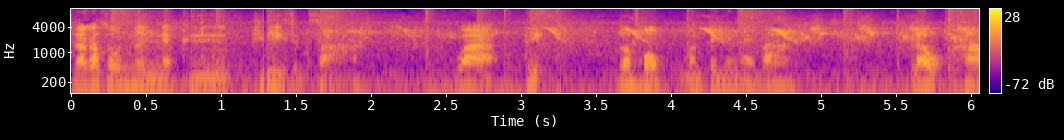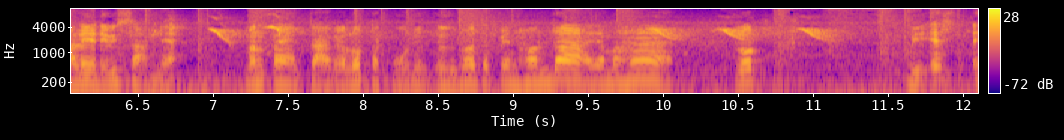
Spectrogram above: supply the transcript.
แล้วก็ส่วนหนึ่งเนี่ยคือพี่ศึกษาว่าเฮ้ย ระบบมันเป็นยังไงบ้าง แล้วฮาร์เลย์เดวิสันเนี่ย มันแตกต่างกับรถตระกูลอื่นๆไม่ว่าจะเป็น Honda Yamaha รถ BSA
